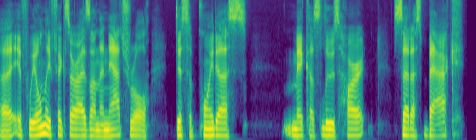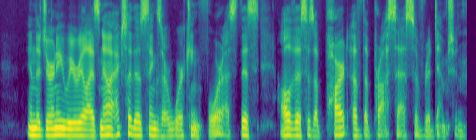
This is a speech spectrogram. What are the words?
uh, if we only fix our eyes on the natural, disappoint us, make us lose heart, set us back in the journey. We realize no, actually, those things are working for us. This all of this is a part of the process of redemption.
